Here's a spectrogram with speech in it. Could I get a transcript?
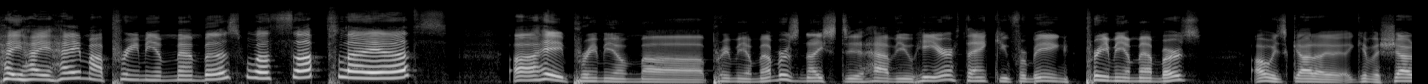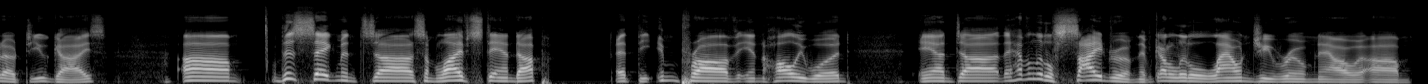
Hey, hey, hey, my premium members. What's up, players? Uh, hey, premium, uh, premium members. Nice to have you here. Thank you for being premium members. Always gotta give a shout out to you guys. Um, this segment's uh, some live stand up at the Improv in Hollywood, and uh, they have a little side room. They've got a little loungy room now. Um,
